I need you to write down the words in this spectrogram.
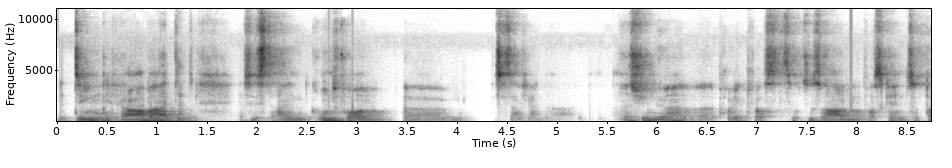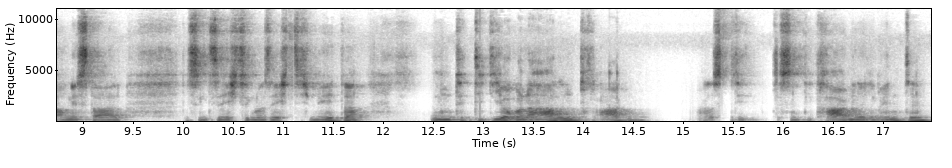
Ding erarbeitet. Es ist ein Grundform, äh, es ist eigentlich ein, Ingenieurprojekt fast sozusagen, was kennt so Tange-Style. Das sind 60 mal 60 Meter. Und die Diagonalen tragen, also die, das sind die tragenden Elemente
